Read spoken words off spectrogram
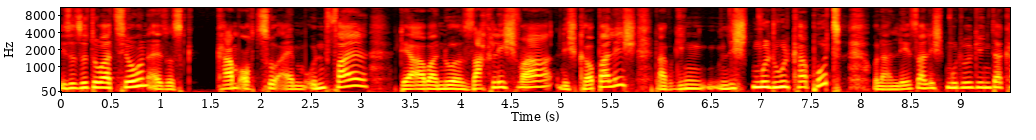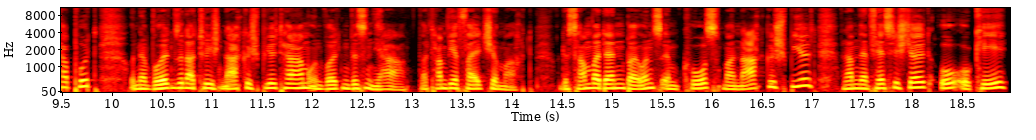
diese Situation. Also es kam auch zu einem Unfall, der aber nur sachlich war, nicht körperlich. Da ging ein Lichtmodul kaputt oder ein Laserlichtmodul ging da kaputt. Und dann wollten sie natürlich nachgespielt haben und wollten wissen, ja, was haben wir falsch gemacht? Und das haben wir dann bei uns im Kurs mal nachgespielt und haben dann festgestellt, oh, okay,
